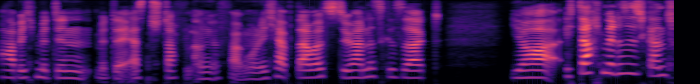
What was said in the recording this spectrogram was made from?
habe ich mit, den, mit der ersten Staffel angefangen. Und ich habe damals zu Johannes gesagt, ja, ich dachte mir, das ist ganz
